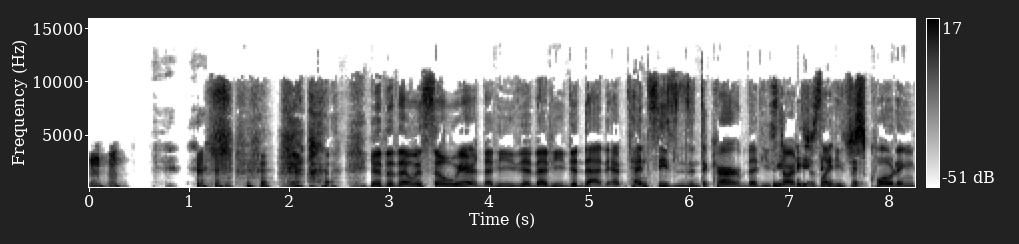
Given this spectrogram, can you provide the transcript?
yeah, that, that was so weird that he did that. He did that uh, ten seasons into Curb. That he starts just like he's just quoting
